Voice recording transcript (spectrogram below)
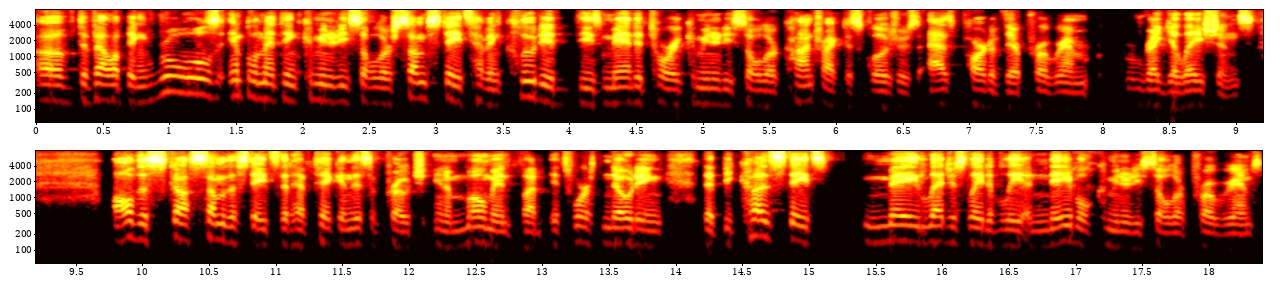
of developing rules implementing community solar some states have included these mandatory community solar contract disclosures as part of their program regulations. I'll discuss some of the states that have taken this approach in a moment, but it's worth noting that because states may legislatively enable community solar programs,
